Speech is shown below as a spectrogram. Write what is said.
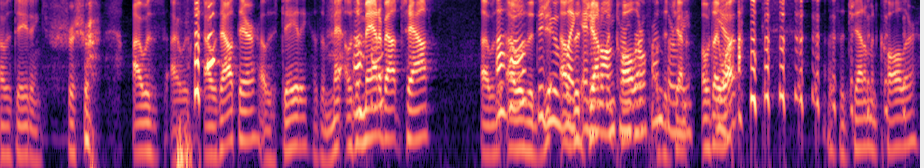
I was dating for sure. I was I was I was out there. I was dating. I was a man. I was a man about town. I was I Uh-huh. was a Did ge- have, I was like, a gentleman caller. I was a gen- oh, was I Yeah. what? I was a gentleman caller.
